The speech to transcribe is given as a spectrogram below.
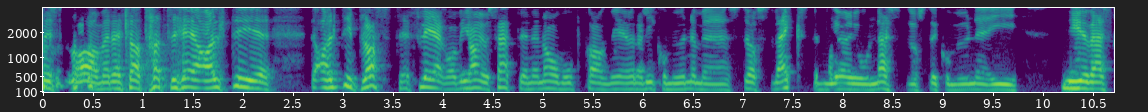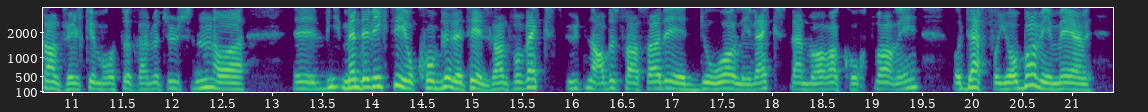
hvis du har, men det er klart at det er alltid det er alltid plass til flere. og Vi har jo sett en enorm oppgang. Vi er en av de kommunene med størst vekst. Vi er jo nest største kommune i nye Vestland fylke med 38 000. Og, eh, men det er viktig å koble det til. Sant? For vekst uten arbeidsplasser det er dårlig vekst. Den varer kortvarig. og Derfor jobber vi med Eh,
